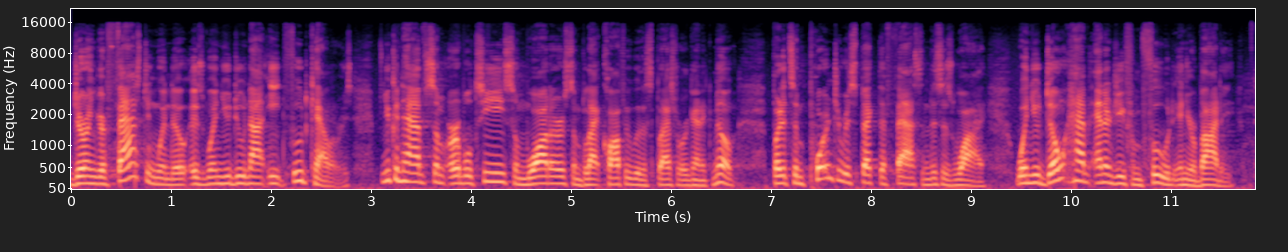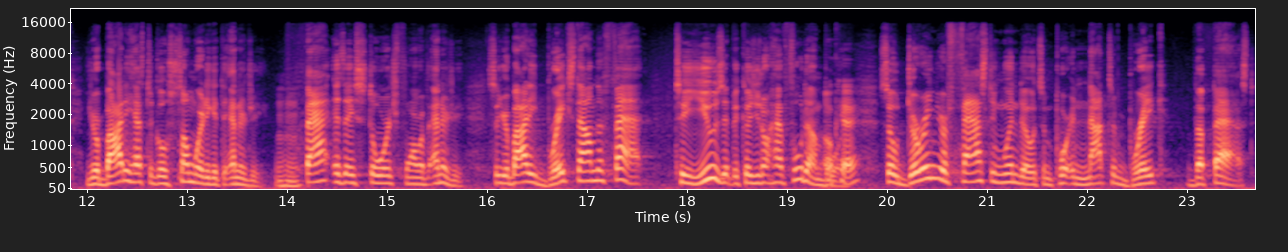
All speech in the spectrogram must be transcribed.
During your fasting window is when you do not eat food calories. You can have some herbal tea, some water, some black coffee with a splash of organic milk. But it's important to respect the fast, and this is why. When you don't have energy from food in your body, your body has to go somewhere to get the energy. Mm -hmm. Fat is a storage form of energy. So your body breaks down the fat to use it because you don't have food on board. Okay. So during your fasting window, it's important not to break the fast.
